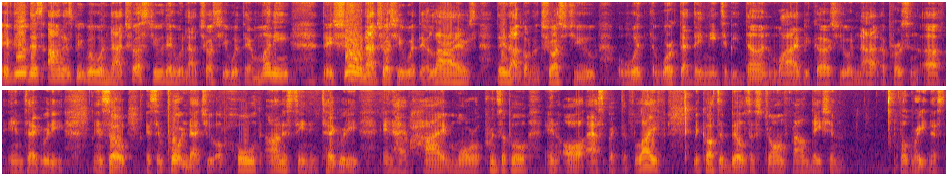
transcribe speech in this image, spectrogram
if you're dishonest, people will not trust you. They will not trust you with their money. They sure will not trust you with their lives. They're not going to trust you with the work that they need to be done. Why? Because you're not a person of integrity. And so it's important that you uphold honesty and integrity and have high moral principle in all aspects of life because it builds a strong foundation for greatness.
